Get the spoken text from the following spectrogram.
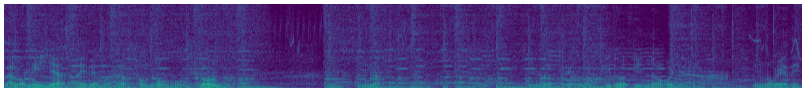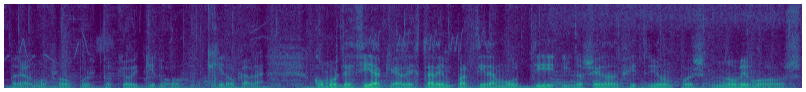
la, lomilla, ahí vemos al fondo un muflón, no, no tengo tiro y no voy a, no voy a disparar al muflón puesto que hoy quiero, quiero cabra. Como os decía que al estar en partida multi y no ser anfitrión, pues no vemos,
